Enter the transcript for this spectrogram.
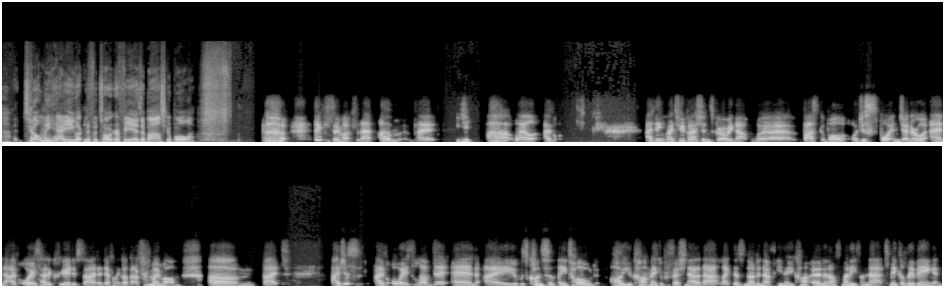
Tell me how you got into photography as a basketballer. Thank you so much for that. Um, but uh, well, I've I think my two passions growing up were basketball or just sport in general, and I've always had a creative side. I definitely got that from my mom, um, but I just I've always loved it, and I was constantly told oh, you can't make a profession out of that. Like, there's not enough, you know, you can't earn enough money from that to make a living and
